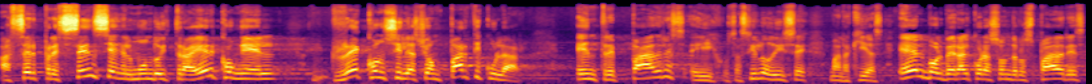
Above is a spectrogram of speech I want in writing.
hacer presencia en el mundo y traer con Él reconciliación particular entre padres e hijos. Así lo dice Malaquías. Él volverá el corazón de los padres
